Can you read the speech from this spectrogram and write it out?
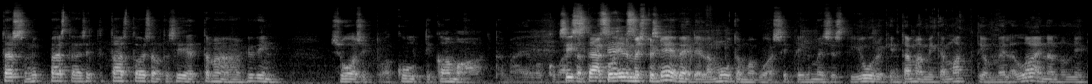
tässä nyt päästään sitten taas toisaalta siihen, että tämä on hyvin suosittua kulttikamaa tämä elokuva. Siis tämä kun se- ilmestyi DVDllä muutama vuosi sitten ilmeisesti juurikin tämä, minkä Matti on meille lainannut, niin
